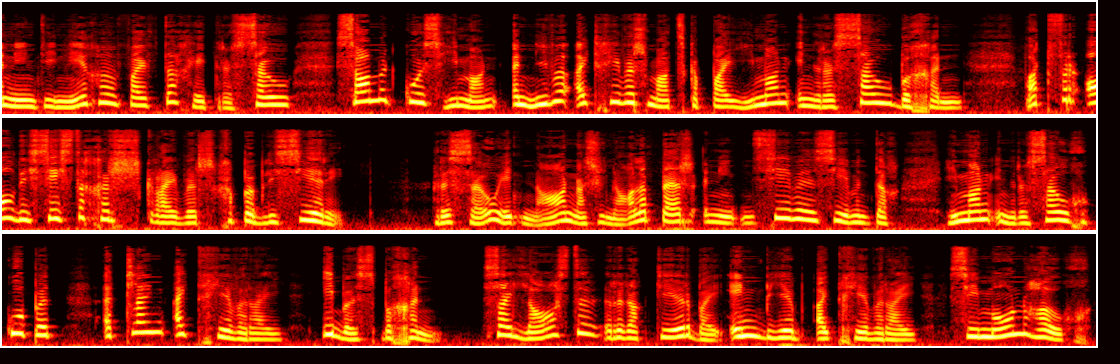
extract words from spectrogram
In 1959 het Rousseau saam met Koos Himan 'n nuwe uitgewersmaatskappy Himan en Rousseau begin wat vir al die 60er skrywers gepubliseer het. Rousseau het na nasionale pers in 1977 Himan en Rousseau gekoop het, 'n klein uitgewery Ibis begin. Sy laaste redakteur by NB Uitgewery, Simon Houg,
